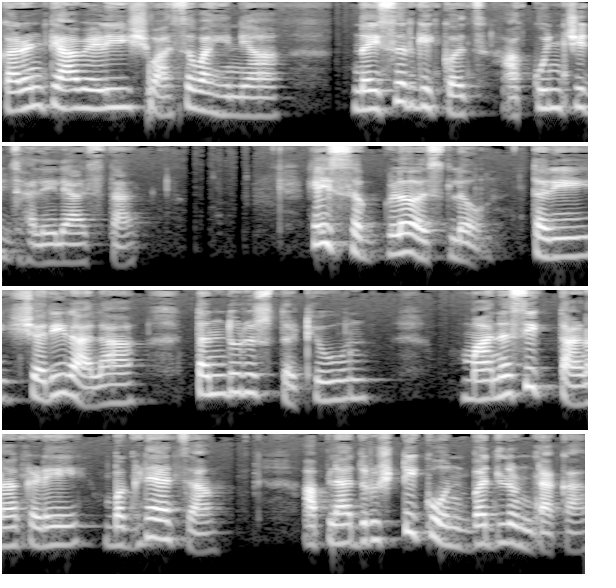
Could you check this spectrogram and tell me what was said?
कारण त्यावेळी श्वासवाहिन्या नैसर्गिकच आकुंचित झालेल्या असतात. हे सगळं असलं तरी शरीराला तंदुरुस्त ठेवून मानसिक ताणाकडे बघण्याचा आपला दृष्टिकोन बदलून टाका.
